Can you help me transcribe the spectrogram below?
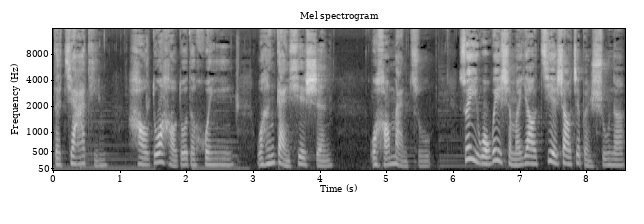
的家庭，好多好多的婚姻。我很感谢神，我好满足。所以我为什么要介绍这本书呢？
